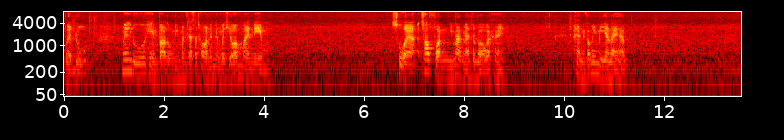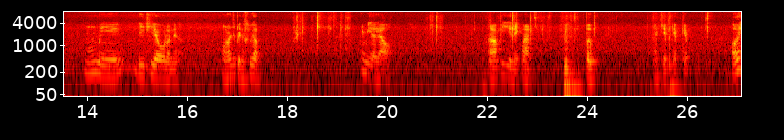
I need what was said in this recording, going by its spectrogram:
เปิดดู ไม่รู้เห็นเปล่าตรงนี้มันจะสะท้อนนิดนึงมันเขียนว่า my name สวยอะชอบฟอนต์นี้มากนะ จะบอกว่าให้ แผ่นก็ไม่มีอะไรครับ มีดีเทลเหรอเนี่ยอ๋อน่าจะเป็นเคลือบ ไม่มีอะไรแล้วอ่าพี่เล็กมากปึบอะเก็บเก็บเก็บเอ้ย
